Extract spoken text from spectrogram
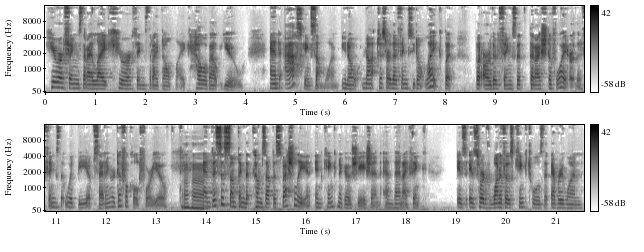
here are things that I like, here are things that I don't like. How about you? And asking someone, you know, not just are there things you don't like, but but are there things that, that I should avoid? Are there things that would be upsetting or difficult for you? Mm-hmm. And this is something that comes up, especially in, in kink negotiation. And then I think is, is sort of one of those kink tools that everyone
